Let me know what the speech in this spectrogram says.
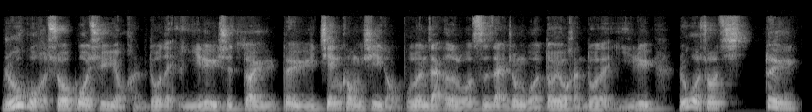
如果说过去有很多的疑虑，是对于对于监控系统，不论在俄罗斯、在中国都有很多的疑虑。如果说对于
